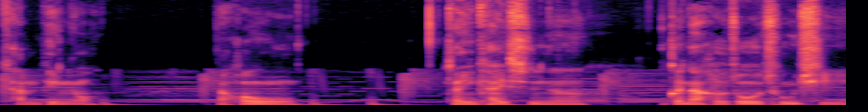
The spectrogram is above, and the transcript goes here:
产品哦。然后在一开始呢，我跟他合作的初期，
